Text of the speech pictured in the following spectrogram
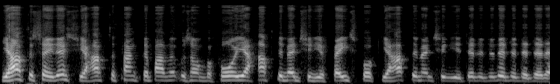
you have to say this, you have to thank the band that was on before, you have to mention your Facebook, you have to mention your da da da da da da.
